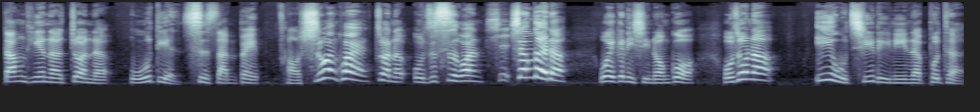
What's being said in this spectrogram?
当天呢赚了五点四三倍，好，十万块赚了五十四万，是相对的，我也跟你形容过，我说呢，一五七零零的 put，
